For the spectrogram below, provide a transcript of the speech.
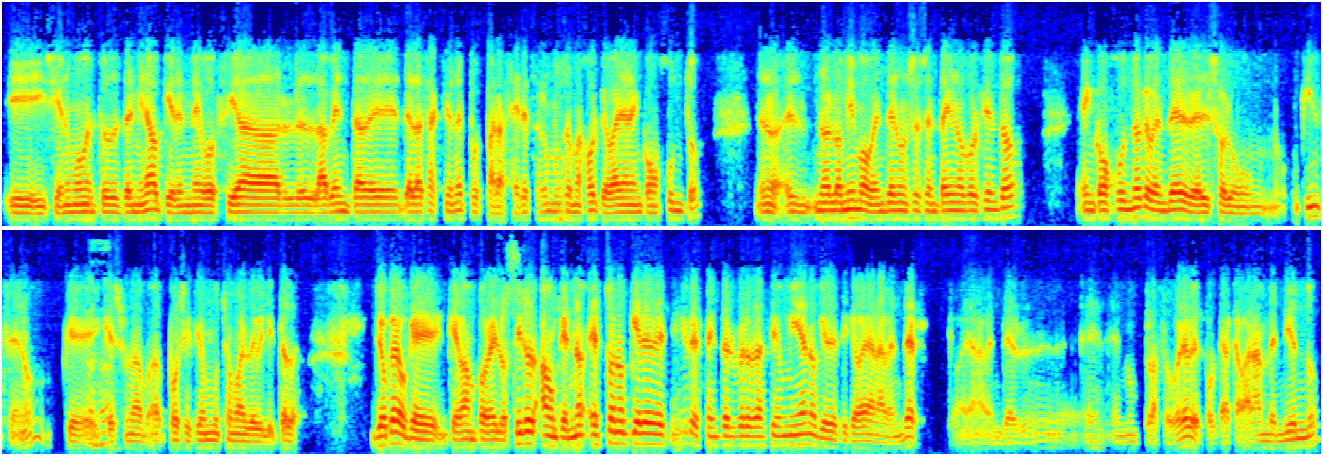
y si en un momento determinado quieren negociar la venta de, las acciones, pues para Cerezo es mucho mejor que vayan en conjunto. No, es lo mismo vender un 61% en conjunto que vender el solo un, 15, ¿no? que es una posición mucho más debilitada yo creo que, van por ahí los tiros, aunque no, esto no quiere decir, esta interpretación mía no quiere decir que vayan a vender, que vayan a vender en, un plazo breve, porque acabarán vendiendo,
